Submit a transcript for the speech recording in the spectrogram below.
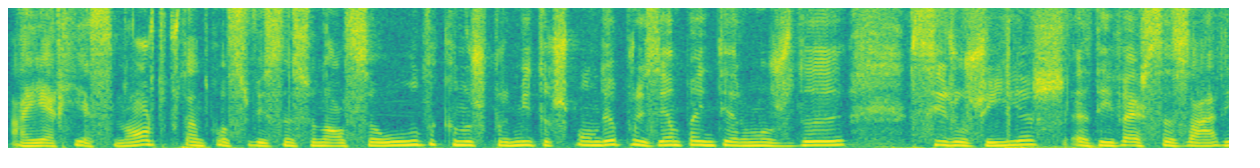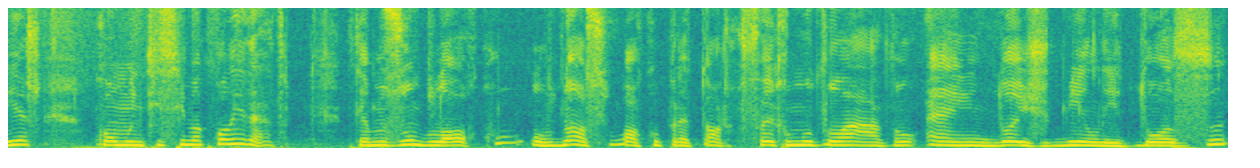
a ARS Norte, portanto com o Serviço Nacional de Saúde, que nos permite responder, por exemplo, em termos de cirurgias a diversas áreas com muitíssima qualidade. Temos um bloco, o nosso bloco operatório que foi remodelado em 2012, uh,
